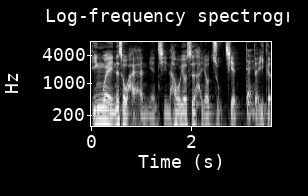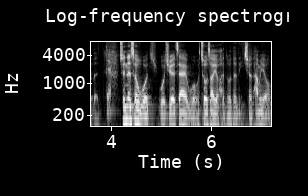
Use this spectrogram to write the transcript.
因为那时候我还很年轻，然后我又是很有主见的一个人，对，所以那时候我我觉得在我周遭有很多的领袖，他们有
